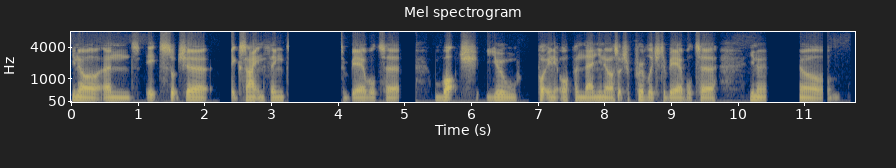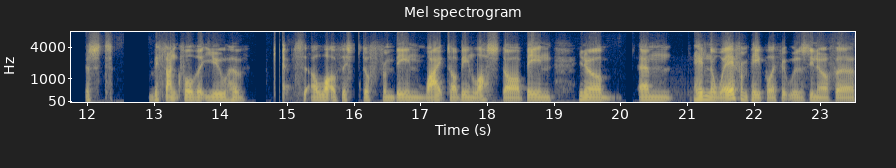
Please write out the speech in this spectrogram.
you know, and it's such a exciting thing to be able to watch you putting it up and then you know such a privilege to be able to you know, you know just be thankful that you have kept a lot of this stuff from being wiped or being lost or being you know um hidden away from people if it was you know for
